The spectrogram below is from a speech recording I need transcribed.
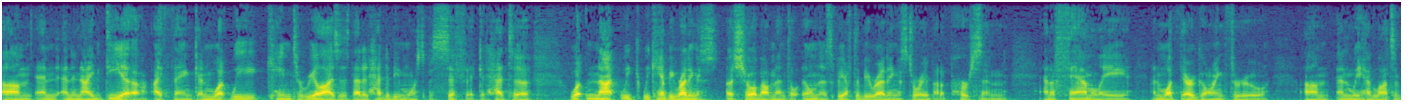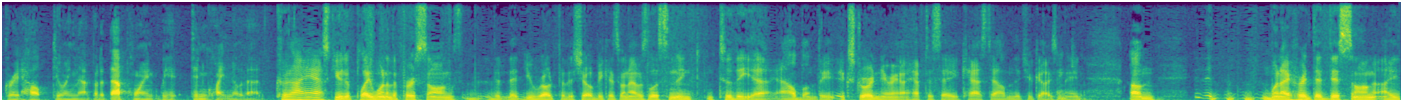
um, and, and an idea, I think. And what we came to realize is that it had to be more specific. It had to, what not, we, we can't be writing a show about mental illness. We have to be writing a story about a person and a family and what they're going through. Um, and we had lots of great help doing that. But at that point, we didn't quite know that. Could I ask you to play one of the first songs th- that you wrote for the show? Because when I was listening to the uh, album, the extraordinary, I have to say, cast album that you guys made, um, it- when I heard that this song, I,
